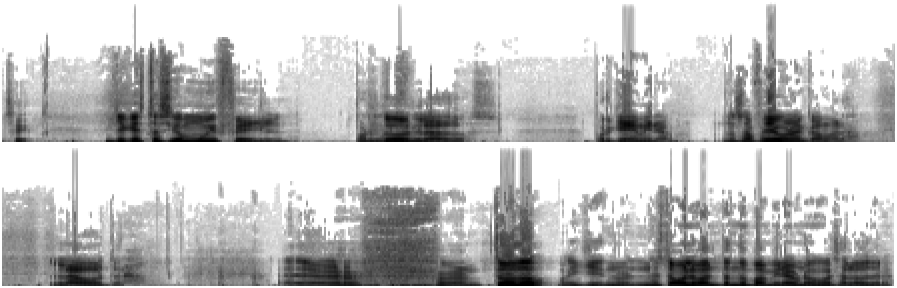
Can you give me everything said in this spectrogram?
Sí. Ya que esto ha sido muy fail por todos lados. Porque, mira, nos han fallado una cámara, la otra. Eh, todo, y nos estamos levantando para mirar una cosa a la otra.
